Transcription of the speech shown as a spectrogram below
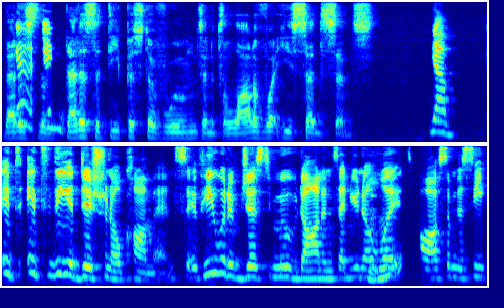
That yeah, is the and, that is the deepest of wounds, and it's a lot of what he's said since. Yeah, it's it's the additional comments. If he would have just moved on and said, you know mm-hmm. what, it's awesome to see,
